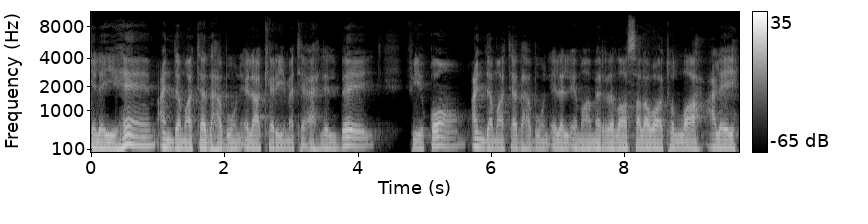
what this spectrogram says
إليهم عندما تذهبون إلى كريمة أهل البيت في قوم عندما تذهبون إلى الإمام الرضا صلوات الله عليه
